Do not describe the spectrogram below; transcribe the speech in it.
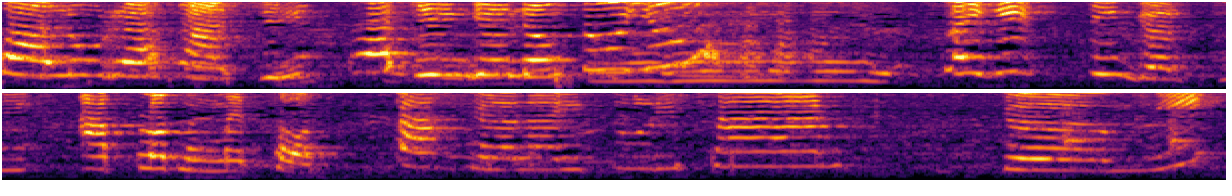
Palurah Kaji lagi gendong tuyul. Saiki tinggal di-upload nang medsos. Tak dalai tulisan demi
